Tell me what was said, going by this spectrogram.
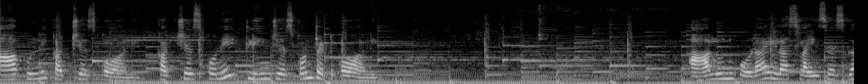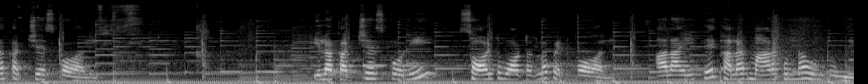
ఆకుల్ని కట్ చేసుకోవాలి. కట్ చేసుకొని క్లీన్ చేసుకొని పెట్టుకోవాలి. ఆలుని కూడా ఇలా స్లైసెస్గా కట్ చేసుకోవాలి. ఇలా కట్ చేసుకొని సాల్ట్ వాటర్లో పెట్టుకోవాలి. అలా అయితే కలర్ మారకుండా ఉంటుంది.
